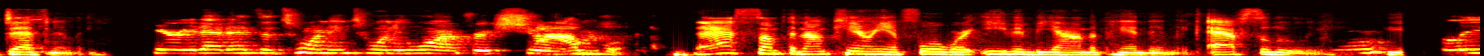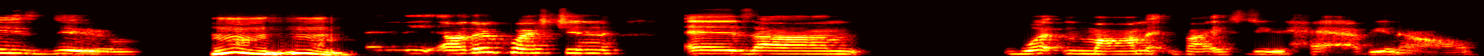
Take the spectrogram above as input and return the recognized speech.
definitely. Carry that into 2021 for sure. I will, that's something I'm carrying forward even beyond the pandemic. Absolutely. Mm-hmm. Yeah. Please do. Mm-hmm. And the other question is, um, what mom advice do you have? You know.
